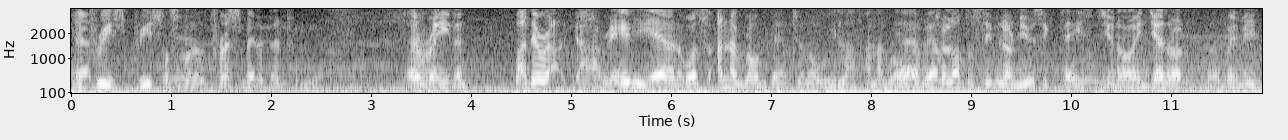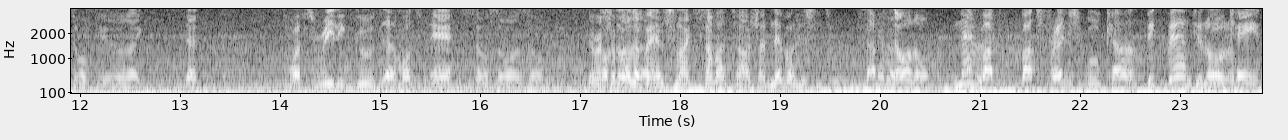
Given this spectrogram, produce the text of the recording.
Yeah. And Priest. Priest was one of the mm. first metal band for me. And Raven. But there were uh, Raven, yeah, there was underground bands, you know. We love underground Yeah, bands. we have a lot of similar music tastes, you know, in general. When we talk, you know, like that, what's really good and what's eh, so so so. There were Of some other are- bands like Sabotage I never listened to. Some- no, no, Never. But but French Vulcain, Big band, you know. Vulcain,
